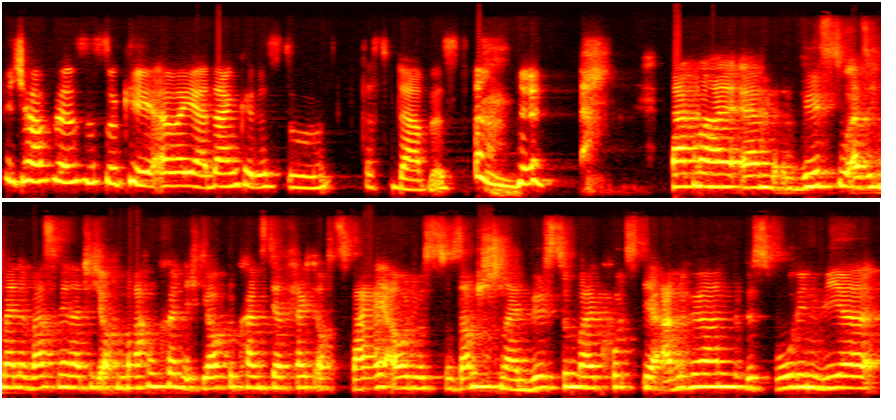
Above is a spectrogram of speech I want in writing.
ich hoffe, es ist okay. Aber ja, danke, dass du, dass du da bist. Sag mal, ähm, willst du, also ich meine, was wir natürlich auch machen können, ich glaube, du kannst ja vielleicht auch zwei Audios zusammenschneiden. Willst du mal kurz dir anhören, bis wohin wir,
